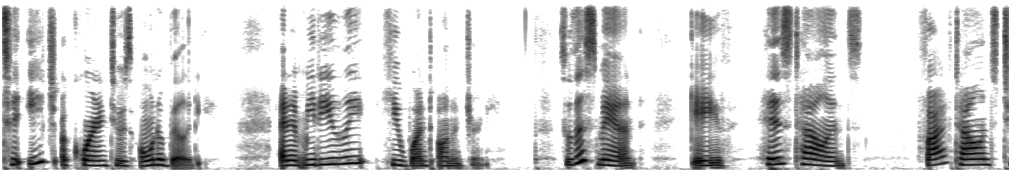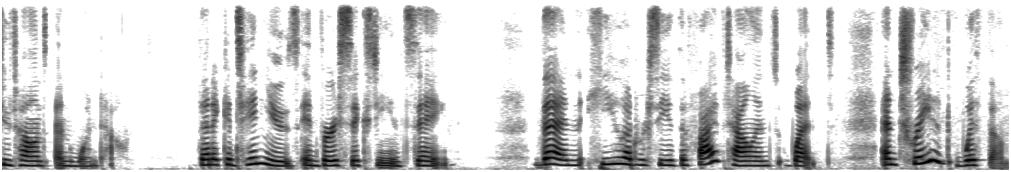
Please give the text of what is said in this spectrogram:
to each according to his own ability. And immediately he went on a journey. So this man gave his talents five talents, two talents, and one talent. Then it continues in verse 16, saying, Then he who had received the five talents went and traded with them,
